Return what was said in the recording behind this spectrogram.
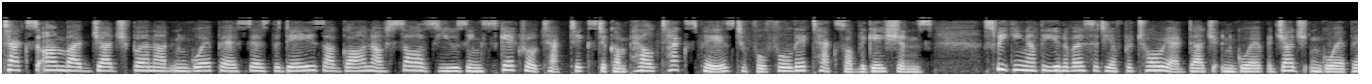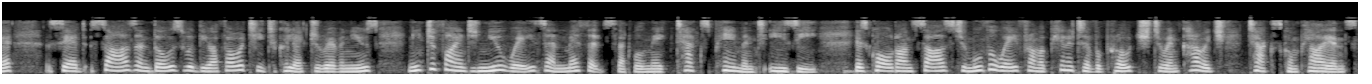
Tax Ombud Judge Bernard Ngoepe says the days are gone of SARS using scarecrow tactics to compel taxpayers to fulfill their tax obligations. Speaking at the University of Pretoria, Judge Ngoepe said SARS and those with the authority to collect revenues need to find new ways and methods that will make tax payment easy. He's called on SARS to move away from a punitive approach to encourage tax compliance.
